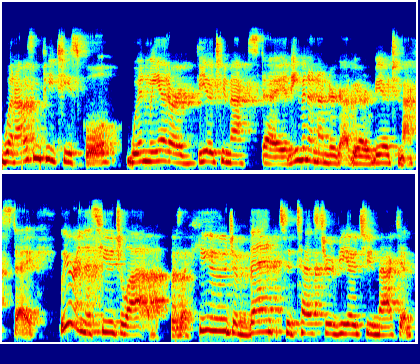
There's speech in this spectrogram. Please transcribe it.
when I was in PT school, when we had our VO2 max day, and even in undergrad, we had our VO2 max day, we were in this huge lab. It was a huge event to test your VO2 max and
